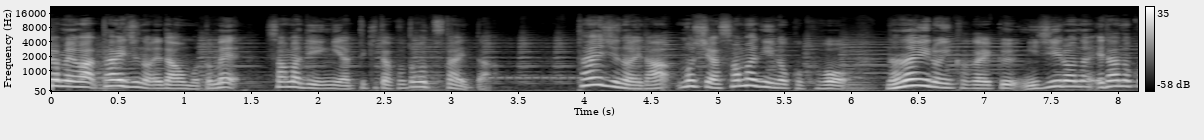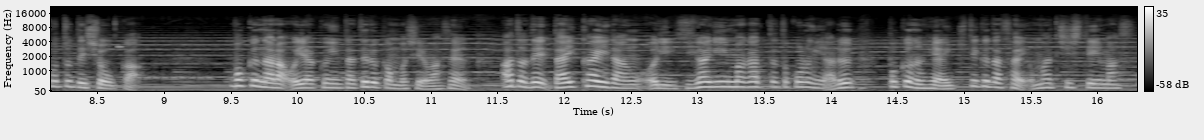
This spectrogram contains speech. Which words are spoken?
チョメは胎児の枝を求め、サマディにやってきたことを伝えた。胎児の枝、もしやサマディの国宝、七色に輝く虹色の枝のことでしょうか僕ならお役に立てるかもしれません。後で大階段を降り、左に曲がったところにある僕の部屋に来てください。お待ちしています。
